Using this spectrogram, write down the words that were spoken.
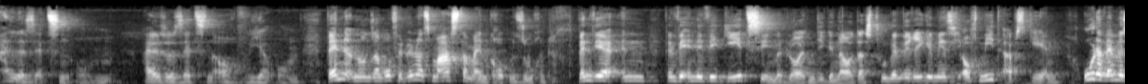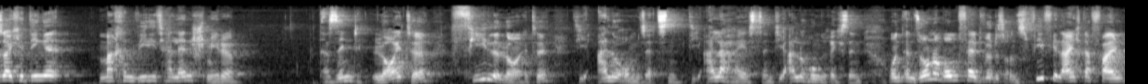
alle setzen um, also setzen auch wir um. Wenn in unserem Umfeld, wenn wir uns Mastermind-Gruppen suchen, wenn wir, in, wenn wir in eine WG ziehen mit Leuten, die genau das tun, wenn wir regelmäßig auf Meetups gehen oder wenn wir solche Dinge machen wie die Talentschmiede, da sind Leute, viele Leute, die alle umsetzen, die alle heiß sind, die alle hungrig sind. Und in so einem Umfeld würde es uns viel, viel leichter fallen,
